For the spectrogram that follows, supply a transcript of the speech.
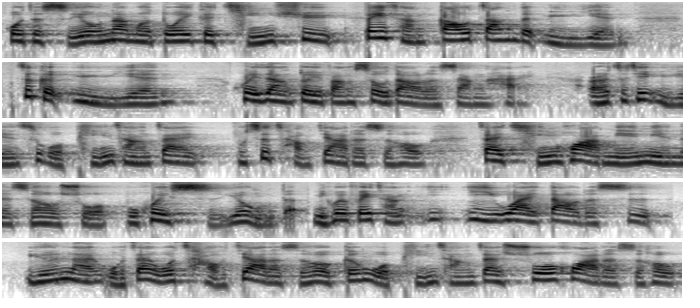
或者使用那么多一个情绪非常高涨的语言，这个语言会让对方受到了伤害。而这些语言是我平常在不是吵架的时候，在情话绵绵的时候所不会使用的。你会非常意意外到的是，原来我在我吵架的时候，跟我平常在说话的时候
